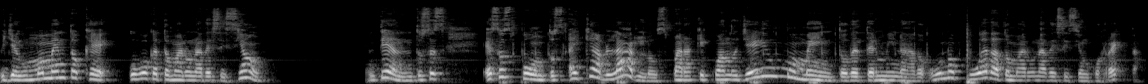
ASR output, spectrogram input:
llegó un momento que hubo que tomar una decisión, ¿entiendes? Entonces, esos puntos hay que hablarlos para que cuando llegue un momento determinado uno pueda tomar una decisión correcta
